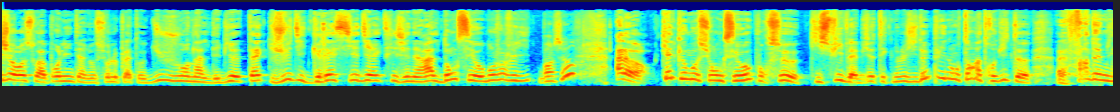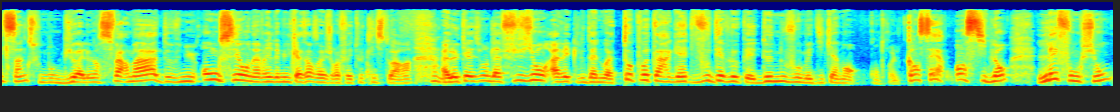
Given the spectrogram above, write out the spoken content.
Et je reçois pour l'interview sur le plateau du journal des biotech Judith Gressier, directrice générale d'Onxeo. Bonjour Judith. Bonjour. Alors, quelques mots sur Onxeo pour ceux qui suivent la biotechnologie depuis longtemps, introduite euh, fin 2005 sous le nom de BioAlliance Pharma, devenue Onxeo en avril 2014. Je refais toute l'histoire. Hein. À l'occasion de la fusion avec le danois Topo Target, vous développez de nouveaux médicaments contre le cancer en ciblant les fonctions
